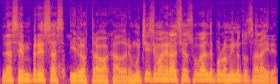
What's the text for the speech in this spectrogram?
las empresas y los trabajadores. Muchísimas gracias, Ugalde, por los minutos al aire.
